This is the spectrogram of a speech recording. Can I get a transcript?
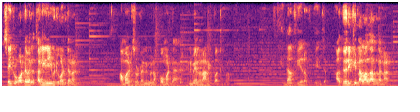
சைக்கிள் ஓட்டவே இல்லை தள்ளி வீட்டுக்கு வந்துட்டேன் நான். அம்மா கிட்ட சொல்கிறேன் இனிமேல் நான் போக மாட்டேன். இனிமேல் எல்லாம் நாளைக்கு பார்த்துக்கலாம். இதுதான் ஃபியர் ஆஃப் டேஞ்சர் அது வரைக்கும் நல்லா தான் இருந்தேன் நான்.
